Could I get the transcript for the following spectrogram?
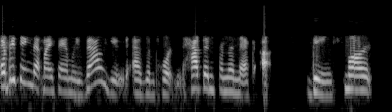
Everything that my family valued as important happened from the neck up. Being smart,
